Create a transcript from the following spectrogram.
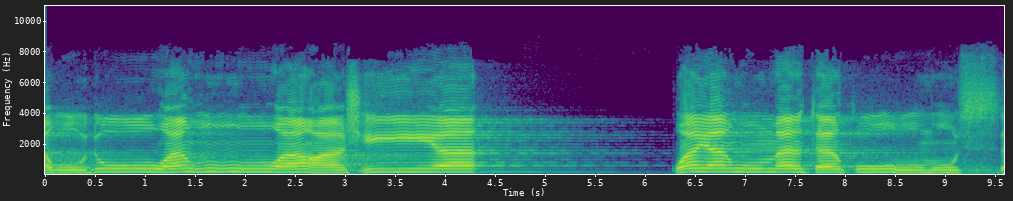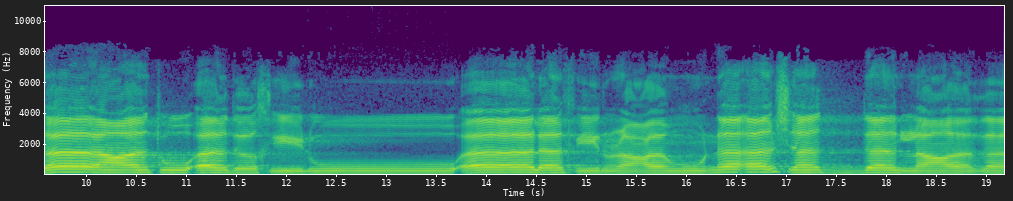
غدوا وعشيا ويوم تقوم الساعة أدخلوا آل فرعون أشد العذاب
